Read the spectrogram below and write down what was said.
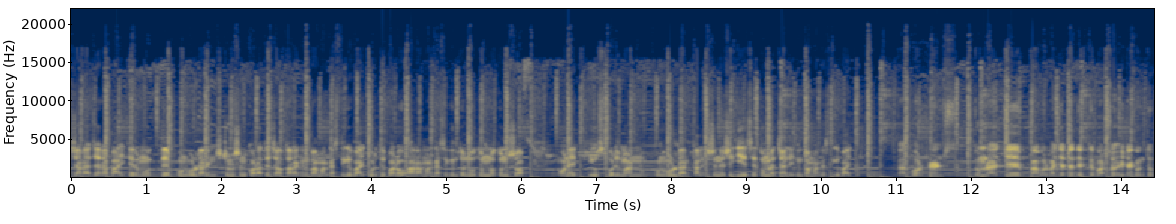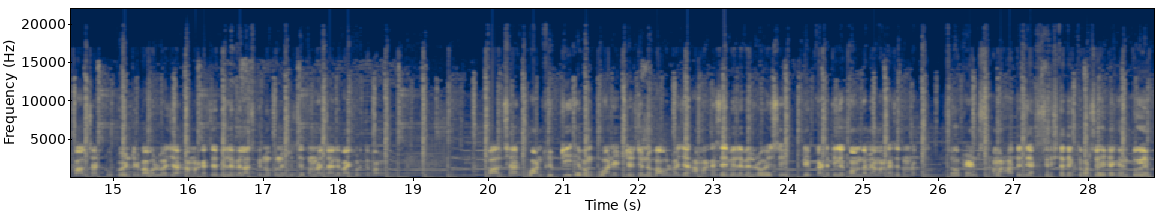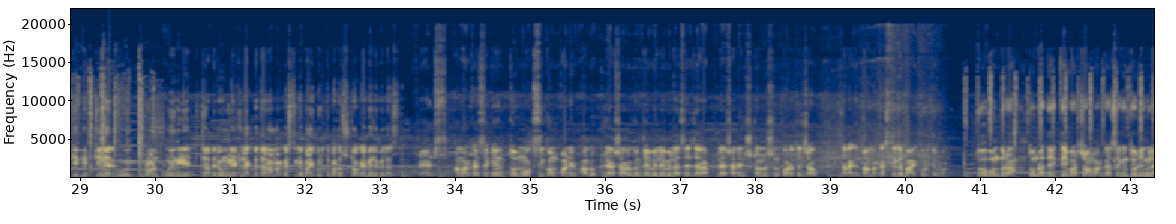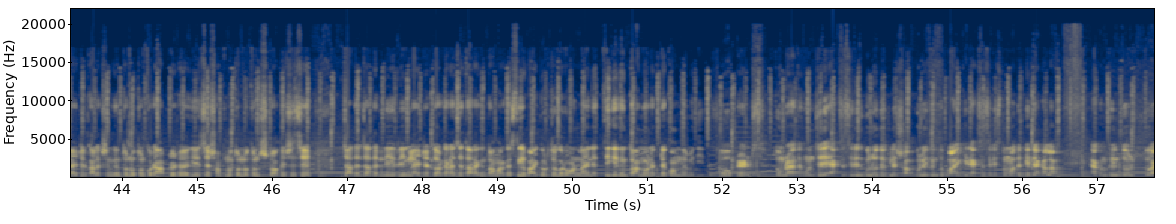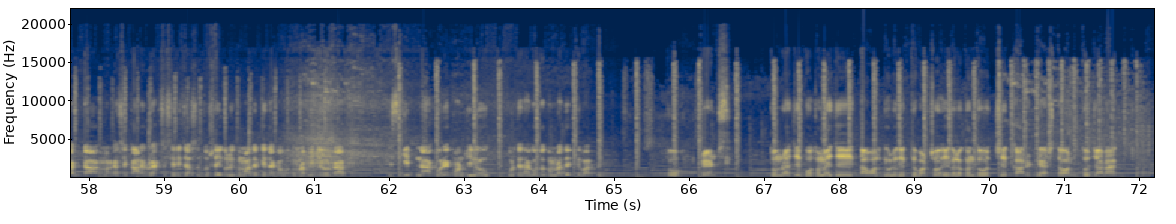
যারা যারা বাইকের মধ্যে ফোন হোল্ডার ইনস্টলেশন করাতে চাও, তারা কিন্তু আমার কাছ থেকে বাই করতে পারো। আর আমার কাছে কিন্তু নতুন নতুন সব অনেক হিউজ পরিমাণ ফোন হোল্ডার কালেকশন এসে গিয়েছে, তোমরা চাইলে কিন্তু আমার কাছ থেকে বাই করতে পারো। তারপর ফ্রেন্ডস তোমরা যে বাবল বাজারটা দেখতে পারছ, এটা কিন্তু পালসার টু টোয়েন্টির বাবল বাজার আমার কাছে অ্যাভেলেবেল আজকে নতুন এসেছে, তোমরা চাইলে বাই করতে পারো। পালসার ওয়ান ফিফটি এবং ওয়ান এইটটির জন্য বাবল ভাইজার আমার কাছে অ্যাভেলেবেল রয়েছে। ফ্লিপকার্টের থেকে কম দামে আমার কাছে তোমরা সো ফ্রেন্ডস আমার হাতে যে অ্যাক্সেসরিজটা দেখতে পারছ, এটা কিন্তু এমটি ফিফটিনের ফ্রন্ট উইংলেট যাদের উইংলেট লাগবে, তারা আমার কাছ থেকে বাই করতে পারো স্টক অ্যাভেলেবেল আছে। ফ্রেন্ডস আমার কাছে কিন্তু মক্সি কোম্পানির ভালো ফ্ল্যাশারও কিন্তু অ্যাভেলেবেল আছে। যারা ফ্ল্যাশার ইনস্টলেশন করাতে চাও, তারা কিন্তু আমার কাছ থেকে বাই করতে পারো। তো বন্ধুরা, তোমরা দেখতেই পারছ আমার কাছে কিন্তু রিং লাইটের কালেকশন কিন্তু নতুন করে আপডেট হয়ে গিয়েছে, সব নতুন নতুন স্টক এসেছে। যাদের যাদের রিং লাইটের দরকার আছে, তারা কিন্তু আমার কাছ থেকে বাই করতে পারো। অনলাইনের থেকে কিন্তু আমি অনেকটা কম দামে দিই সো ফ্রেন্ডস তোমরা এতক্ষণ যে অ্যাক্সেসরিজগুলো দেখলে সবগুলোই কিন্তু বাইকের অ্যাক্সেসরিজ তোমাদেরকে দেখালাম। এখন কিন্তু দু একটা আমার কাছে কারেরও অ্যাক্সেসরিজ আছে, তো সেইগুলোই তোমাদেরকে দেখাবো। তোমরা ভিডিওটা স্কিপ না করে কন্টিনিউ করতে থাকো, তো তোমরা দেখতে পারবে। তো ফ্রেন্ডস তোমরা যে প্রথমে যে তাওয়াল তাওয়ালগুলো দেখতে পাচ্ছ এগুলো কিন্তু হচ্ছে কারের ড্যাশ তাওয়াল। তো যারা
